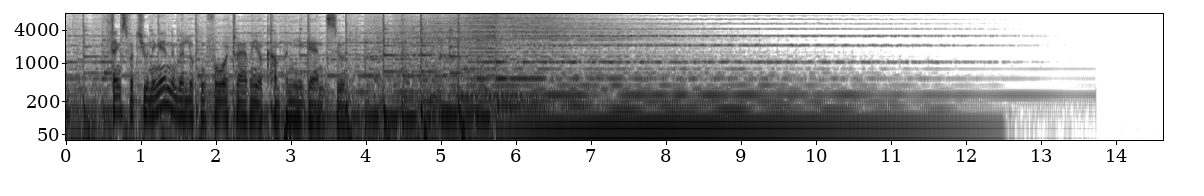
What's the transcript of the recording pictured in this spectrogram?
Thanks for tuning in, and we're looking forward to having your company again soon.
